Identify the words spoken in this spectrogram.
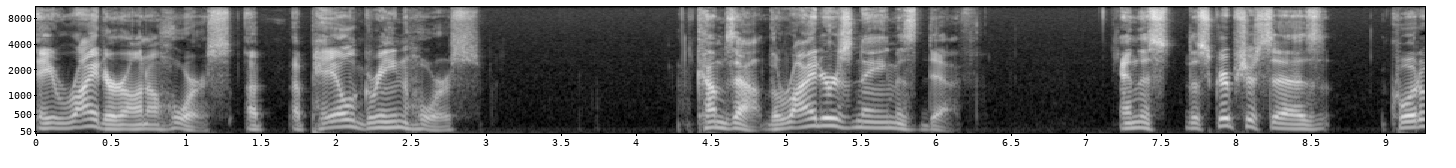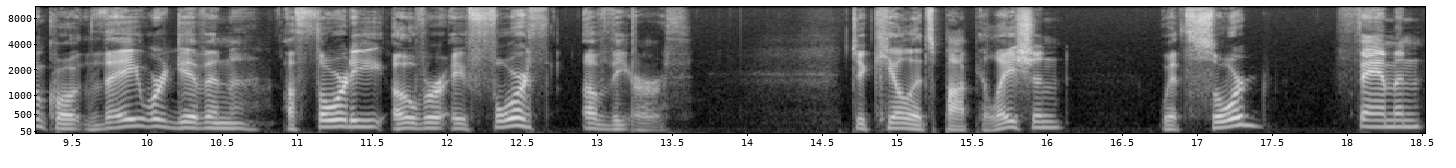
a rider on a horse, a, a pale green horse, comes out. The rider's name is Death. And this, the scripture says quote unquote, they were given authority over a fourth of the earth to kill its population with sword, famine,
